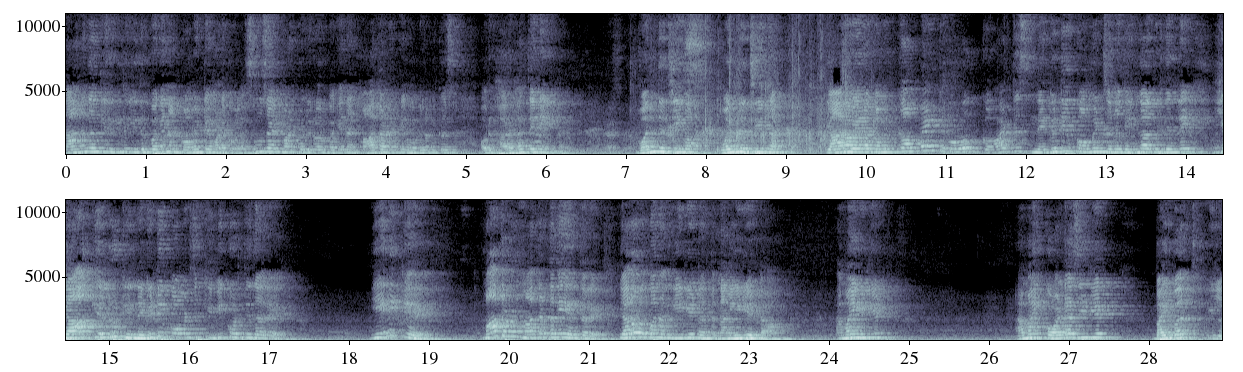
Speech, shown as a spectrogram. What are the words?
ನಾನಂತೂ ಇದು ಇದ್ರ ಬಗ್ಗೆ ನಾನು ಕಾಮೆಂಟೇ ಮಾಡೋಕ್ಕೋಗಲ್ಲ ಸೂಸೈಡ್ ಮಾಡ್ಕೊಂಡಿರೋರ ಬಗ್ಗೆ ನಾನು ಮಾತಾಡೋಕ್ಕೆ ಹೋಗಲ್ಲ ಬಿಕಾಸ್ ಅವ್ರಿಗೆ ಅರ್ಹತೆನೇ ಇಲ್ಲ. ಒಂದು ಜೀವ ಒಂದು ಜೀವನ ಯಾರೋ ಏನೋ comment comment oh god this negative comments ಅನ್ನೋದು ಹೆಂಗಾಗ್ಬಿಟ್ಟಿದೆ ಅಂದ್ರೆ ಯಾಕೆ ಎಲ್ಲರೂ ನೆಗೆಟಿವ್ ಕಾಮೆಂಟ್ಸ್ ಕಿವಿ ಕೊಡ್ತಿದ್ದಾರೆ? ಏನಕ್ಕೆ? ಮಾತಾಡೋರು ಮಾತಾಡ್ತಾನೆ ಇರ್ತಾರೆ. ಯಾರೋ ಒಬ್ಬ ನನಗೆ ಇಡಿಯಟ್ ಅಂತ, ನಾನು ಇಡಿಯಟಾ am I idiot am I called as idiot by birth ಇಲ್ಲ,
